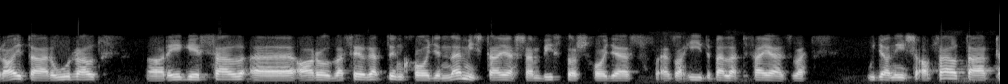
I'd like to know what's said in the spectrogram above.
Rajtár úrral a régésszel arról beszélgettünk, hogy nem is teljesen biztos, hogy ez, ez a híd be lett fejezve. Ugyanis a feltárt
